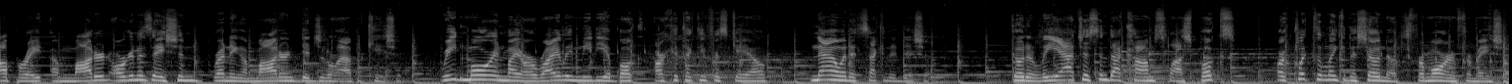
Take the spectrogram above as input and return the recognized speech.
Operate a modern organization running a modern digital application. Read more in my O'Reilly Media book, Architecting for Scale, now in its second edition. Go to leeatchison.com slash books or click the link in the show notes for more information.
